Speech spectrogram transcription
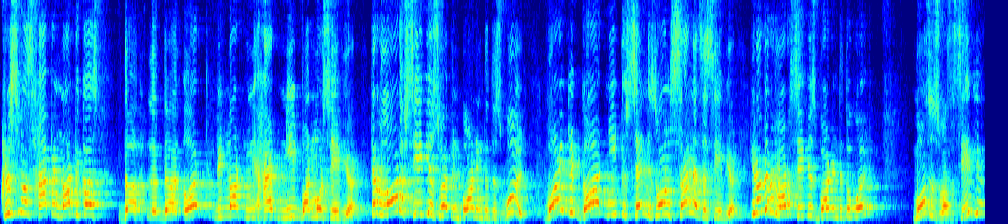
Christmas happened not because the, the earth did not have need one more savior. There are a lot of saviors who have been born into this world. Why did God need to send his own son as a savior? You know, there are a lot of saviors born into the world. Moses was a savior.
